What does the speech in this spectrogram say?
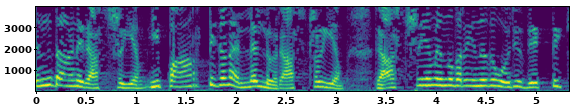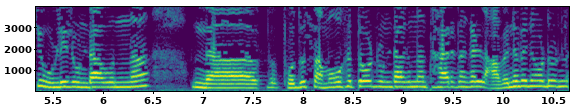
എന്താണ് രാഷ്ട്രീയം? ഈ പാർട്ടികളല്ലല്ലോ രാഷ്ട്രീയം. രാഷ്ട്രീയം എന്ന് പറയുന്നത് ഒരു വ്യക്തിക്ക് ഉള്ളിലുണ്ടാകുന്ന പൊതുസമൂഹത്തോടുണ്ടാകുന്ന ധാരണകൾ അവനവനോടുള്ള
